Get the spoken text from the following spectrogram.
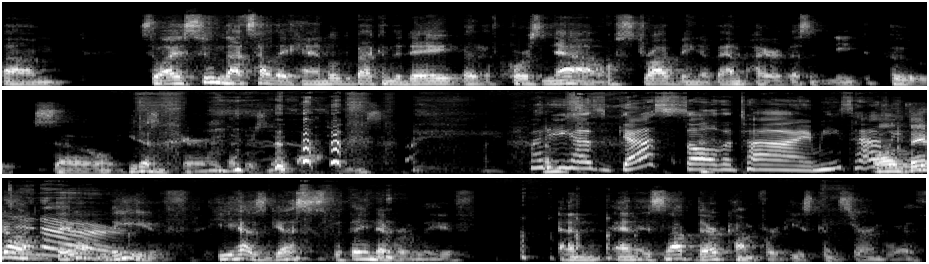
Um, so I assume that's how they handled it back in the day. But of course, now Strahd, being a vampire, doesn't need to poo, so he doesn't care that there's no bathrooms. But he has guests all the time. He's having well, they don't dinner. they don't leave. He has guests, but they never leave, and and it's not their comfort he's concerned with.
